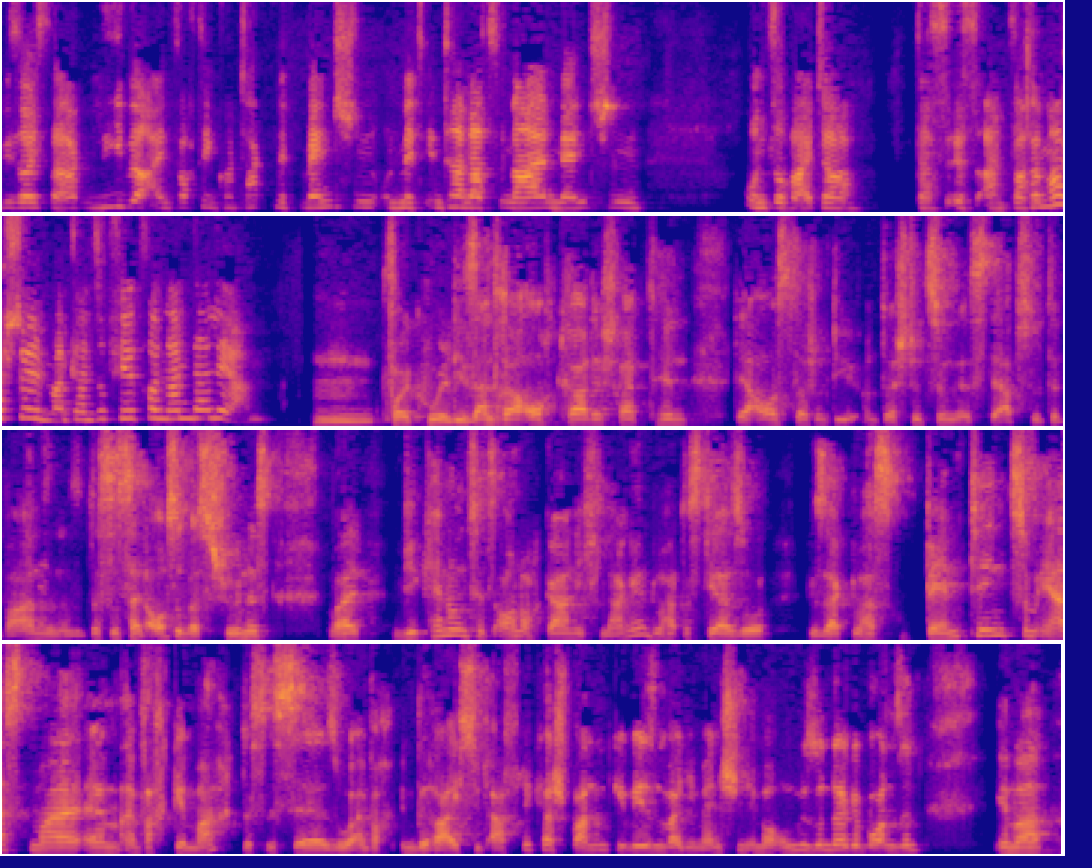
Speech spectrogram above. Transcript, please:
wie soll ich sagen, liebe einfach den Kontakt mit Menschen und mit internationalen Menschen und so weiter. Das ist einfach immer schön. Man kann so viel voneinander lernen. Mm, voll cool. Die Sandra auch gerade schreibt hin, der Austausch und die Unterstützung ist der absolute Wahnsinn. Also das ist halt auch so was Schönes, weil wir kennen uns jetzt auch noch gar nicht lange. Du hattest ja so gesagt, du hast Benting zum ersten Mal ähm, einfach gemacht. Das ist äh, so einfach im Bereich Südafrika spannend gewesen, weil die Menschen immer ungesünder geworden sind, immer,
